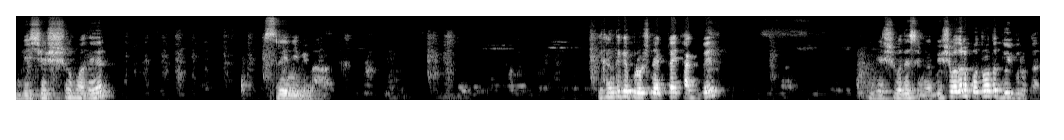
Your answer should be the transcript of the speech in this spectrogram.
বিশেষ্যপদের শ্রেণি বিভাগ। এখান থেকে প্রশ্ন একটাই থাকবে বিশ্ববাদের শ্রেণি বিশ্বপদ হলো প্রথমত দুই প্রকার।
